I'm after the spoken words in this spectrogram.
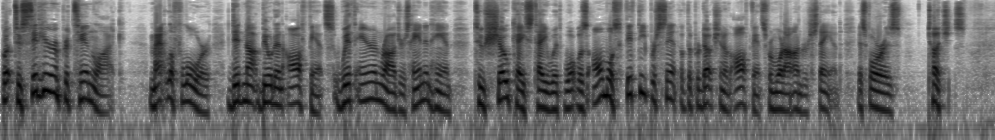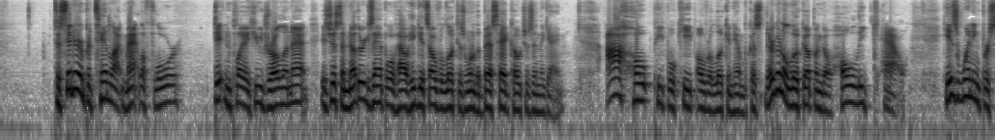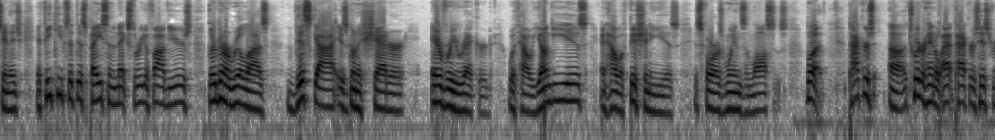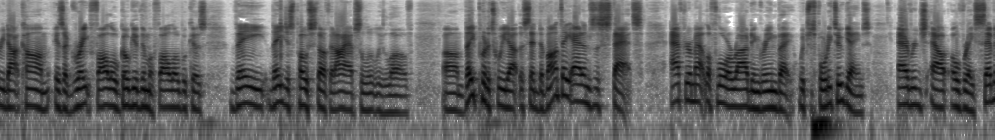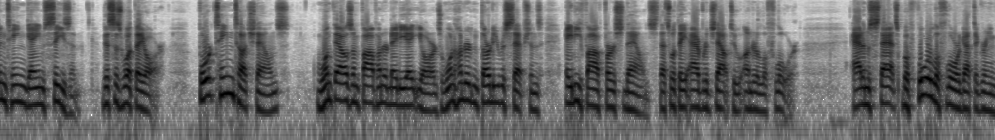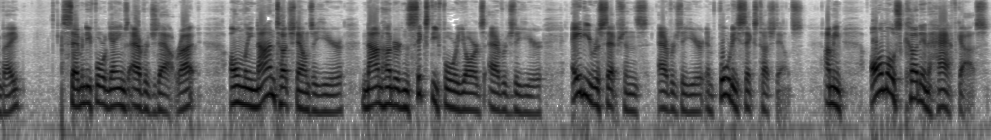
but to sit here and pretend like Matt LaFleur did not build an offense with Aaron Rodgers hand in hand to showcase Tay with what was almost 50% of the production of offense, from what I understand, as far as touches. To sit here and pretend like Matt LaFleur didn't play a huge role in that is just another example of how he gets overlooked as one of the best head coaches in the game. I hope people keep overlooking him because they're going to look up and go, holy cow. His winning percentage, if he keeps at this pace in the next three to five years, they're going to realize this guy is going to shatter every record with how young he is and how efficient he is as far as wins and losses. But Packers uh, Twitter handle at PackersHistory.com is a great follow. Go give them a follow because they they just post stuff that I absolutely love. Um, they put a tweet out that said Davante Adams' stats after Matt LaFleur arrived in Green Bay, which was 42 games, averaged out over a 17 game season. This is what they are 14 touchdowns, 1,588 yards, 130 receptions, 85 first downs. That's what they averaged out to under LaFleur. Adams' stats before LaFleur got to Green Bay 74 games averaged out, right? Only nine touchdowns a year, 964 yards averaged a year, 80 receptions averaged a year, and 46 touchdowns. I mean, almost cut in half, guys.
